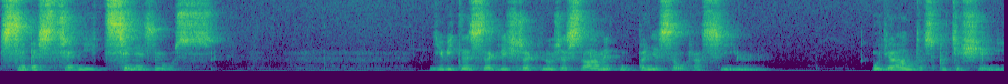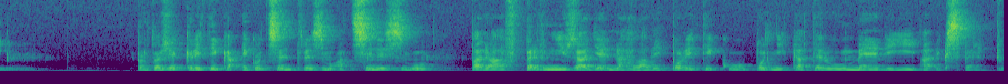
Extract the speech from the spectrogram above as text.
sebestředný cynismus. Divíte se, když řeknu, že s vámi úplně souhlasím? Udělám to s potěšením, protože kritika egocentrismu a cynismu padá v první řadě na hlavy politiků, podnikatelů, médií a expertů.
